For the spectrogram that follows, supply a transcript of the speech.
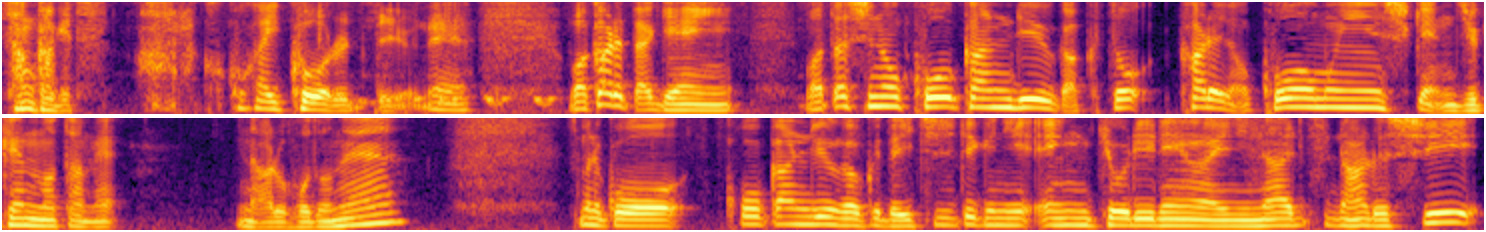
3ヶ月。あら、ここがイコールっていうね。別れた原因。私の交換留学と彼の公務員試験受験のため。なるほどね。つまりこう、交換留学で一時的に遠距離恋愛になるし、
